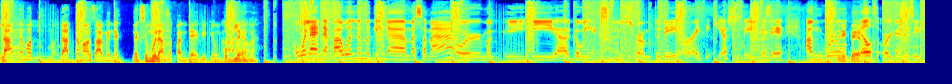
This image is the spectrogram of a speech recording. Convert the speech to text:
Lahat ng, mat- lahat ng mga sa amin nag, nagsimula sa pandemic yung problema. O wala na, bawal na maging ah, masama or mag i, i- ah, gawing excuse from today or I think yesterday kasi ang World Dineclare. Health Organization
